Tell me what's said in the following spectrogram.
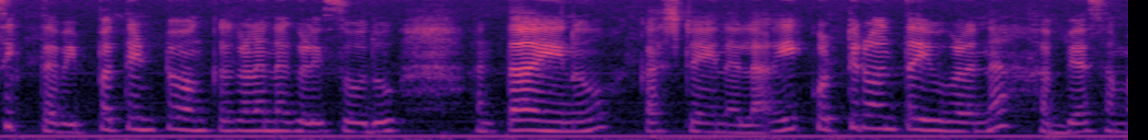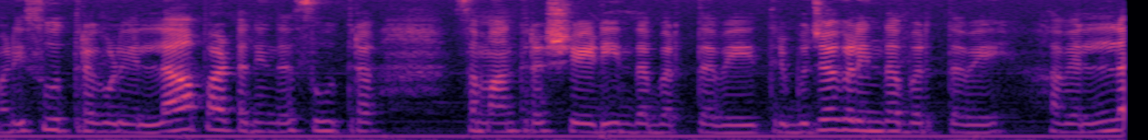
ಸಿಗ್ತವೆ. ಇಪ್ಪತ್ತೆಂಟು ಅಂಕಗಳನ್ನು ಗಳಿಸೋದು ಅಂತ ಏನು ಕಷ್ಟ ಏನಲ್ಲ. ಈ ಕೊಟ್ಟಿರುವಂಥ ಇವುಗಳನ್ನು ಅಭ್ಯಾಸ ಮಾಡಿ. ಸೂತ್ರಗಳು ಎಲ್ಲ ಪಾಠದಿಂದ ಸೂತ್ರ, ಸಮಾಂತರ ಶ್ರೇಣಿಯಿಂದ ಬರ್ತವೆ, ತ್ರಿಭುಜಗಳಿಂದ ಬರ್ತವೆ. ಅವೆಲ್ಲ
